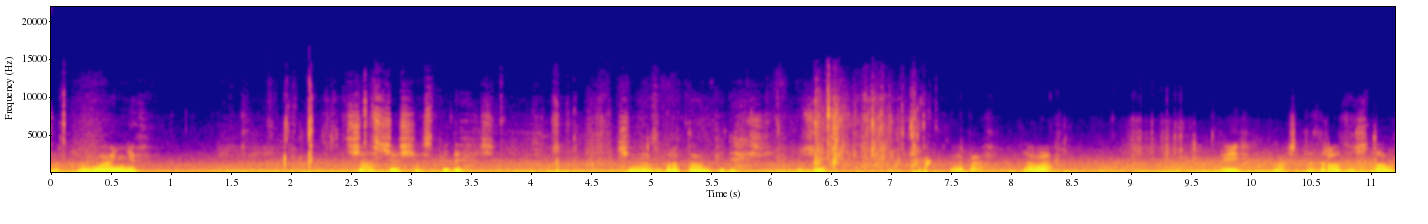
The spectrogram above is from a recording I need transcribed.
за плювання. Щас, щас, щас, підеш. Час, братан, підеш. Вже. Опа, давай. І, бачите, зразу став.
